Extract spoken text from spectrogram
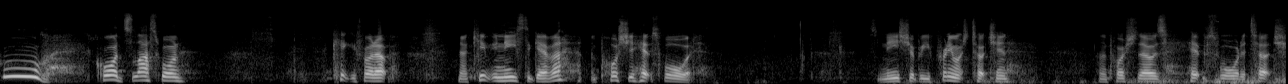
Whew. Quads, last one. Kick your foot up. Now keep your knees together and push your hips forward. So knees should be pretty much touching and push those hips forward a touch.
